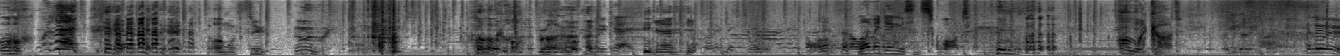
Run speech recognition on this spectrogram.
Oh. My leg! Almost through. Ooh. Oh god, bro. You okay? Yeah. Why am I doing this in squat? Oh my god. Hello.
